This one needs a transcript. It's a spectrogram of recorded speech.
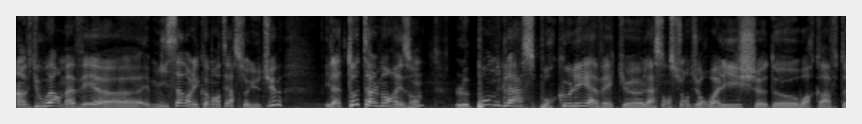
Un viewer m'avait euh, mis ça dans les commentaires sur YouTube. Il a totalement raison. Le pont de glace pour coller avec l'ascension du roi Lich de Warcraft,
